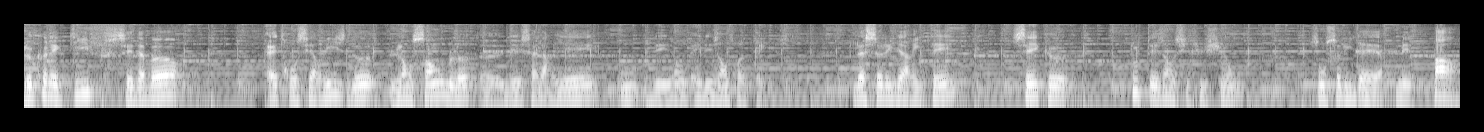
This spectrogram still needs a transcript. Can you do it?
Le collectif, c'est d'abord être au service de l'ensemble euh, des salariés et des entreprises. La solidarité, c'est que toutes les institutions sont solidaires, mais pas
